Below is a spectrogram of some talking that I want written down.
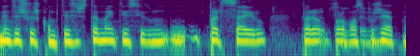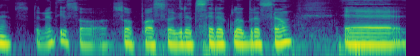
dentro das suas competências também tem sido um parceiro para, para o vosso projeto, não é? Absolutamente, e só, só posso agradecer a colaboração Uh,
